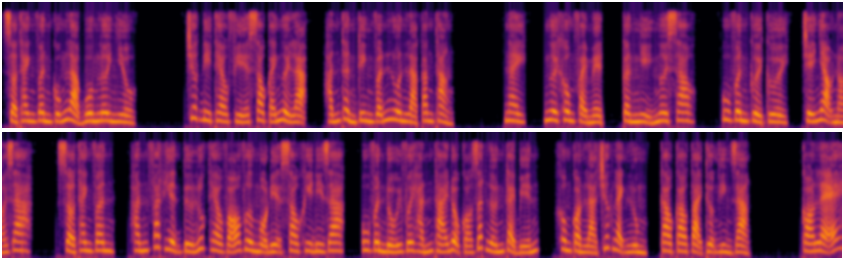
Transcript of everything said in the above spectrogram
sở thanh vân cũng là buông lơi nhiều. Trước đi theo phía sau cái người lạ, hắn thần kinh vẫn luôn là căng thẳng. Này, ngươi không phải mệt, cần nghỉ ngơi sao? U Vân cười cười, chế nhạo nói ra. Sở Thanh Vân, hắn phát hiện từ lúc theo võ vương mộ địa sau khi đi ra, U Vân đối với hắn thái độ có rất lớn cải biến, không còn là trước lạnh lùng, cao cao tại thượng hình dạng. Có lẽ,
